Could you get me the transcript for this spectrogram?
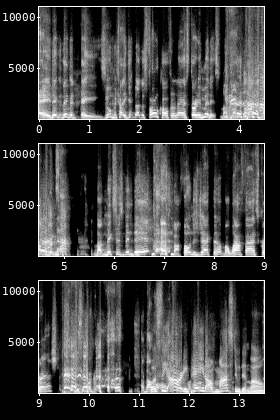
Hey, they've, they've been hey, Zoom been trying to get me out this phone call for the last 30 minutes. My, my, my, my, mixer's been dead, my phone is jacked up, my Wi-Fi's crashed. About Well, see, I already paid off my student loan.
